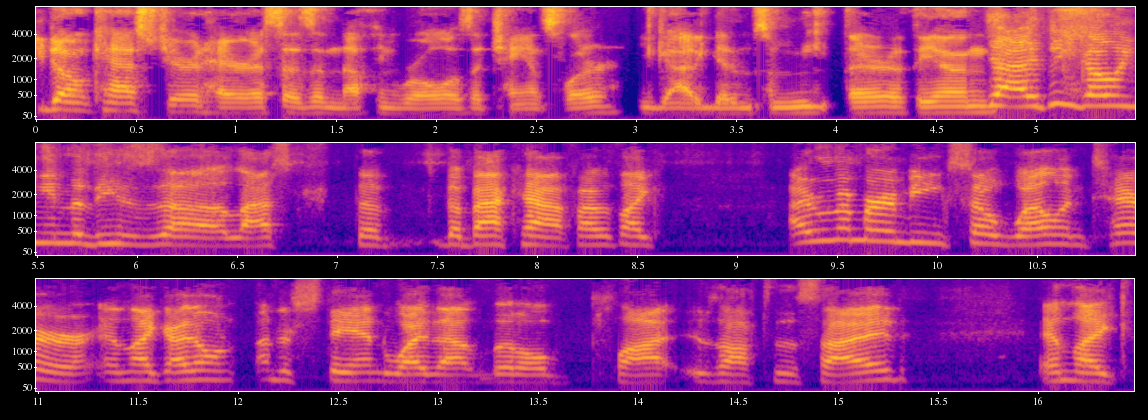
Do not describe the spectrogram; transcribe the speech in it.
you don't cast Jared Harris as a nothing role as a chancellor. You got to get him some meat there at the end. Yeah, I think going into these uh, last the the back half, I was like, I remember him being so well in terror, and like I don't understand why that little plot is off to the side, and like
